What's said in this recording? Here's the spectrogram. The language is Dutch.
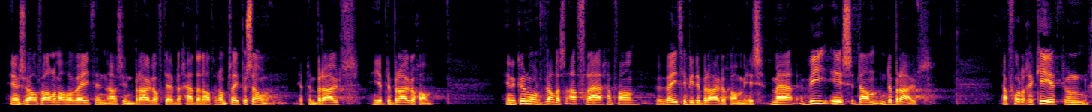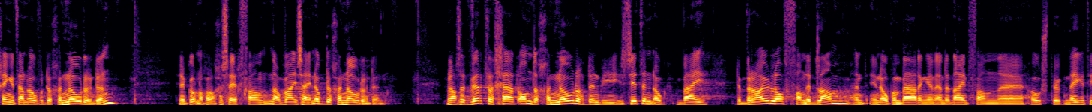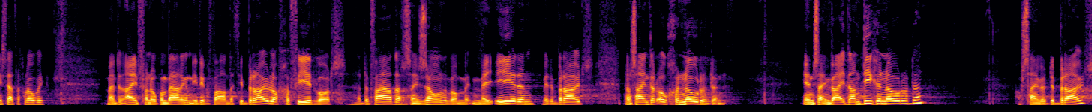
En zoals we allemaal wel weten, als je een bruiloft hebt, dan gaat het altijd om twee personen. Je hebt een bruid en je hebt de bruidegom. En dan kunnen we ons wel eens afvragen van, we weten wie de bruidegom is, maar wie is dan de bruid? Nou, vorige keer toen ging het dan over de genodigden. En heb ik ook nog wel gezegd van, nou wij zijn ook de genodigden. Maar als het werkelijk gaat om de genodigden, die zitten ook bij de bruiloft van het lam. En in openbaringen aan het eind van uh, hoofdstuk 19 staat er geloof ik. Maar aan het eind van openbaringen in ieder geval dat die bruiloft gevierd wordt. Dat de vader zijn zoon er wel mee eren met de bruid. Dan zijn er ook genodigden. En zijn wij dan die genodigden? Of zijn we de bruid?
